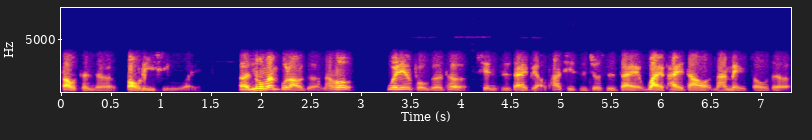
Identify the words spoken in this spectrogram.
造成的暴力行为。呃，诺曼布劳格，然后威廉弗格特先知代表，他其实就是在外派到南美洲的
